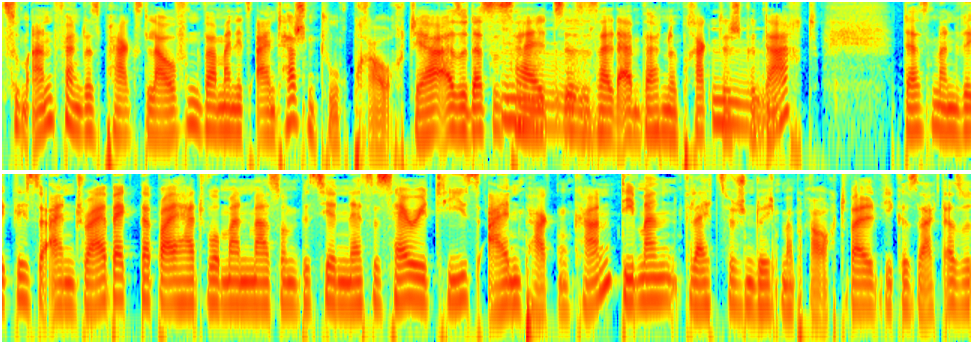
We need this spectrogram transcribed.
zum Anfang des Parks laufen, weil man jetzt ein Taschentuch braucht, ja. Also das ist halt, das ist halt einfach nur praktisch mm. gedacht, dass man wirklich so einen Dryback dabei hat, wo man mal so ein bisschen Necessarities einpacken kann, die man vielleicht zwischendurch mal braucht. Weil, wie gesagt, also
